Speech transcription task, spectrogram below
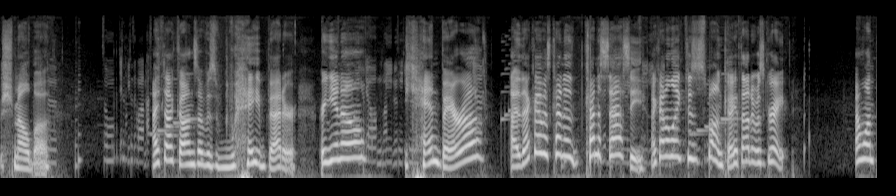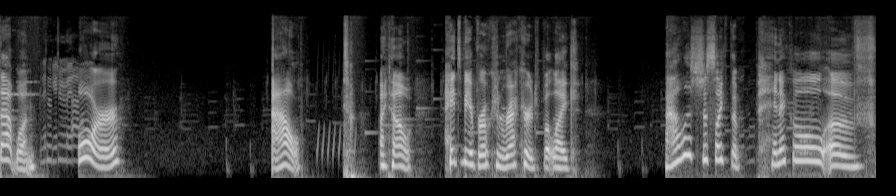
Schmelba. I thought Gonzo was way better. Or, you know, Canberra? Uh, that guy was kind of kind of sassy. I kind of liked his spunk. I thought it was great. I want that one. Or... Al. I know. I hate to be a broken record, but like... Al is just like the pinnacle of...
